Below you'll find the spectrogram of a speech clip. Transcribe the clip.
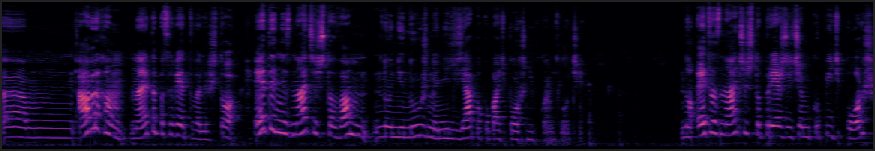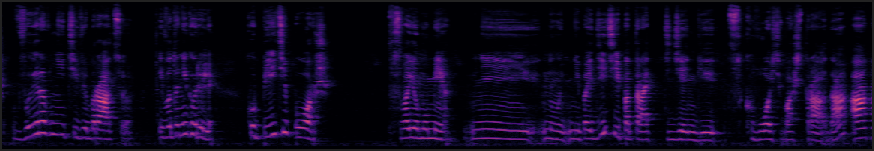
эм, Абрахам на это посоветовали, что это не значит, что вам ну, не нужно, нельзя покупать Порш ни в коем случае. Но это значит, что прежде чем купить Порш, выровняйте вибрацию. И вот они говорили, купите Порш в своем уме. Не, ну, не пойдите и потратите деньги сквозь ваш страх, да, а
